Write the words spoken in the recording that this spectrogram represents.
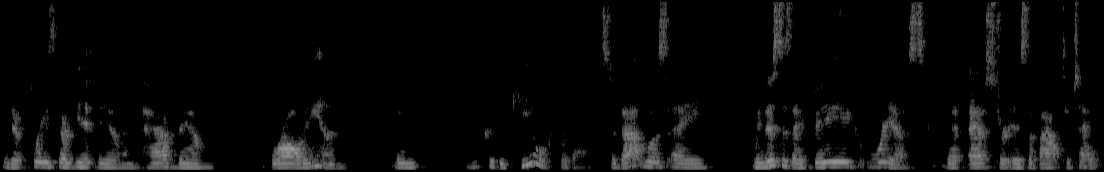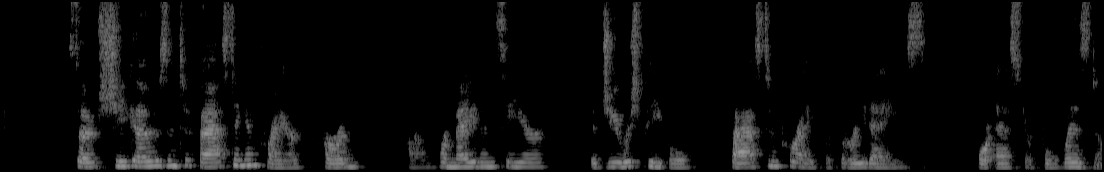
you know, please go get them and have them brought in, I mean, you could be killed for that. So that was a, I mean, this is a big risk that Esther is about to take. So she goes into fasting and prayer. Her and um, her maidens here, the Jewish people, fast and pray for three days for Esther for wisdom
